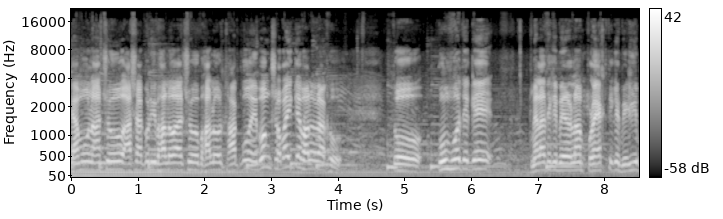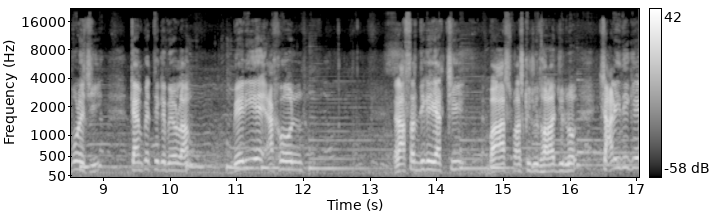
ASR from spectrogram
কেমন আছো? আশা করি ভালো আছো, ভালো থাকো এবং সবাইকে ভালো রাখো। তো কুম্ভ থেকে, মেলা থেকে বেরোলাম, প্রয়াগ থেকে বেরিয়ে পড়েছি, ক্যাম্পের থেকে বেরোলাম। বেরিয়ে এখন রাস্তার দিকে যাচ্ছি বাস ফাস কিছু ধরার জন্য। চারিদিকে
